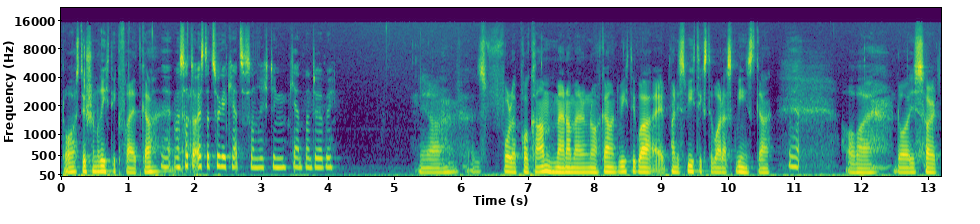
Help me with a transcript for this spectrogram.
da hast du dich schon richtig gefreut, gell? ja. Was hat da alles dazu gekehrt zu so einem richtigen Kärntner Derby? Ja, das volle Programm meiner Meinung nach. Gell? Und wichtig war, ich meine, das Wichtigste war, dass du gewinnst. Gell? Ja. Aber da ist halt,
